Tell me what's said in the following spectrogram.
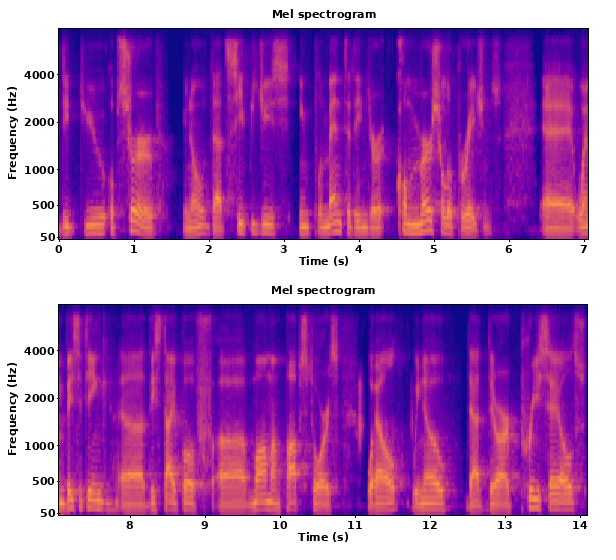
did you observe? You know that CPGs implemented in their commercial operations uh, when visiting uh, this type of uh, mom and pop stores, well, we know that there are pre-sales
